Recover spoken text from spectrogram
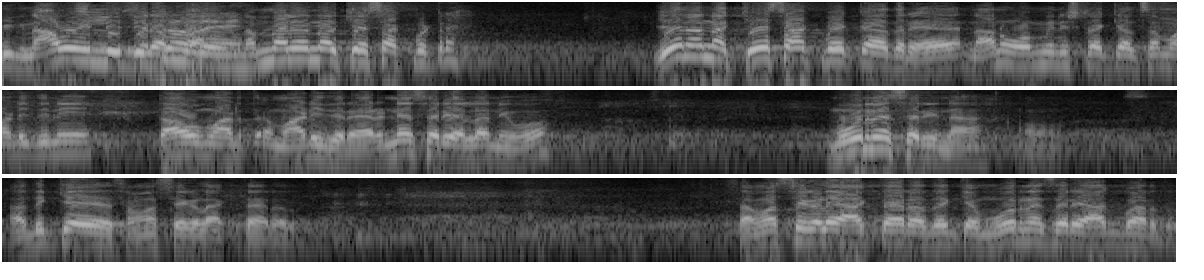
ಈಗ ನಾವು ಇಲ್ಲಿದ್ದೀರಪ್ಪ. ನಮ್ಮ ಮೇಲೇನೋ ಕೇಸ್ ಹಾಕ್ಬಿಟ್ರೆ? ಏನನ್ನ ಕೇಸ್ ಹಾಕ್ಬೇಕಾದ್ರೆ ನಾನು ಹೋಮ್ ಮಿನಿಸ್ಟರ್ ಕೆಲಸ ಮಾಡಿದ್ದೀನಿ ತಾವು ಮಾಡ್ತಾ ಮಾಡಿದ್ದೀರಾ? ಎರಡನೇ ಸರಿ ಅಲ್ಲ ನೀವು? ಮೂರನೇ ಸರಿನಾ. ಅದಕ್ಕೆ ಸಮಸ್ಯೆಗಳಾಗ್ತಾ ಇರೋದು. ಸಮಸ್ಯೆಗಳೇ ಆಗ್ತಾ ಇರೋದಕ್ಕೆ ಮೂರನೇ ಸರಿ ಆಗ್ಬಾರ್ದು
